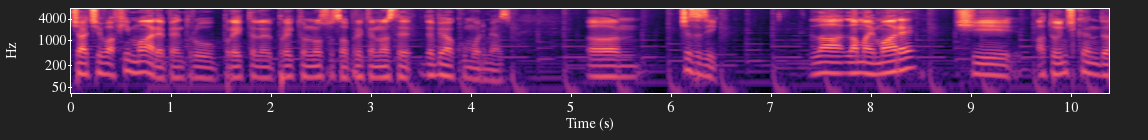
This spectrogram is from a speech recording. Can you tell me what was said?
ceea ce va fi mare pentru proiectele, proiectul nostru sau proiectele noastre de-abia acum urmează. Uh, ce să zic? La, la mai mare și atunci când uh,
